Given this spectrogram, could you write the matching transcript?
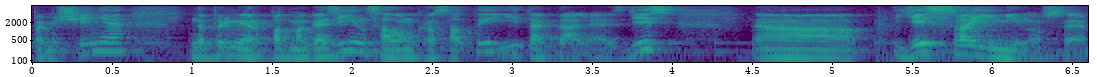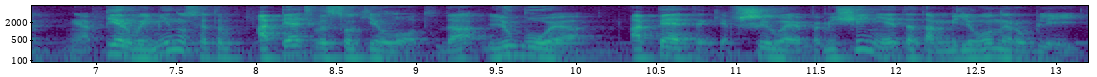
помещение, например, под магазин, салон красоты и так далее. Здесь есть свои минусы. Первый минус это опять высокий лот, да, любое, опять-таки, вшивое помещение это там миллионы рублей.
